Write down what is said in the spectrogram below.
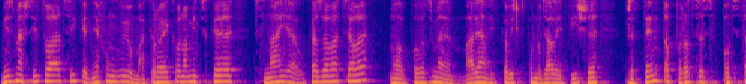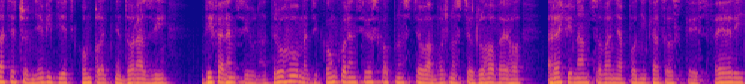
my sme v situácii, keď nefungujú makroekonomické snahy a ukazovatele, no povedzme, Marian Vitkovič k tomu ďalej píše, že tento proces v podstate, čo nevidieť, kompletne dorazí diferenciu na druhu medzi konkurencieschopnosťou a možnosťou dlhového refinancovania podnikateľskej sféry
